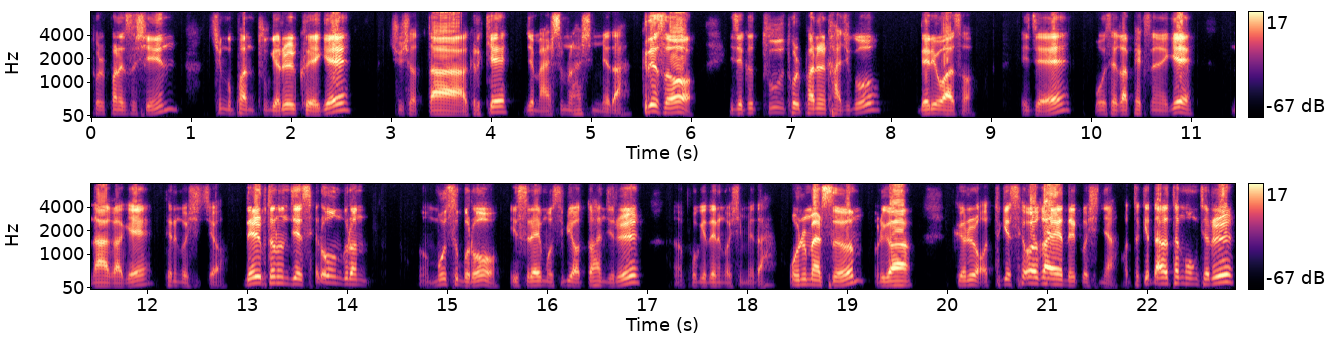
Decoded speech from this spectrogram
돌판에 쓰신 진구판 두 개를 그에게 주셨다. 그렇게 이제 말씀을 하십니다. 그래서 이제 그 두 돌판을 가지고 내려와서 이제 모세가 백성에게 나아가게 되는 것이죠. 내일부터는 이제 새로운 그런 어, 모습으로 이스라엘 모습이 어떠한지를 어, 보게 되는 것입니다. 오늘 말씀 우리가 교회를 어떻게 세워가야 될 것이냐, 어떻게 따뜻한 공체를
